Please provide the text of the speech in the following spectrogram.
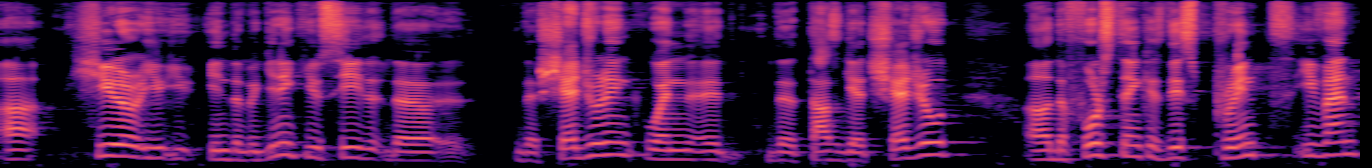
Uh, here, you, you, in the beginning, you see the, the, the scheduling, when it, the task gets scheduled, uh, the first thing is this print event,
